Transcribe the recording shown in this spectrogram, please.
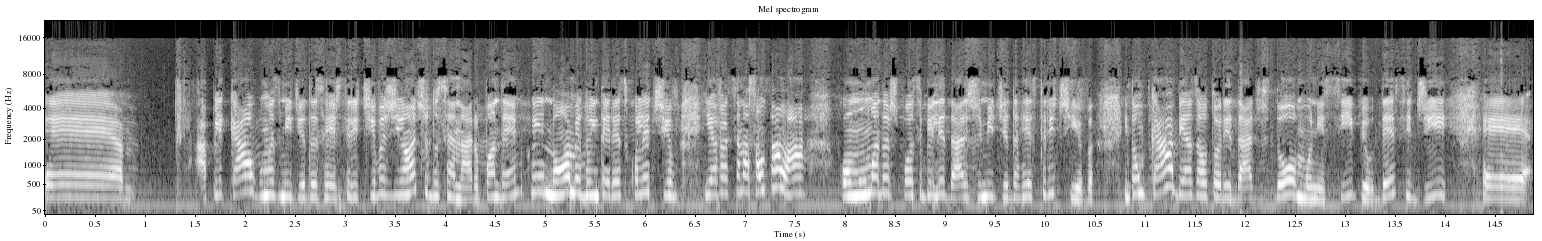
é, é, aplicar algumas medidas restritivas diante do cenário pandêmico em nome do interesse coletivo. E a vacinação está lá como uma das possibilidades de medida restritiva. Então, cabe às autoridades do município decidir, é,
